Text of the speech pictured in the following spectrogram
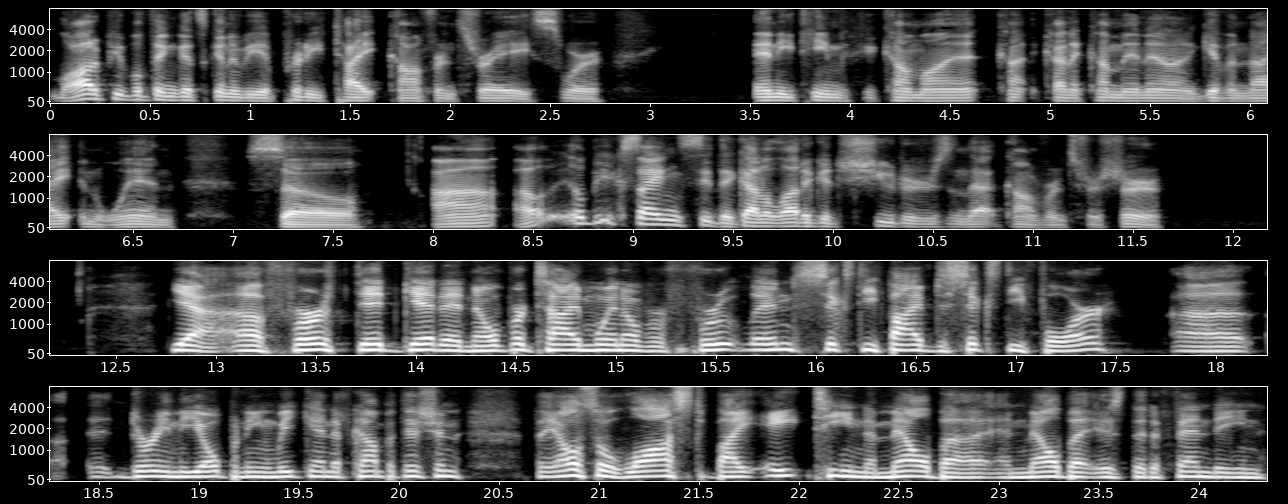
lot of people think it's going to be a pretty tight conference race where any team could come on kind of come in on a given night and win. So uh, it'll be exciting to see. They got a lot of good shooters in that conference for sure. Yeah, uh, Firth did get an overtime win over Fruitland, sixty-five to sixty-four. Uh, during the opening weekend of competition, they also lost by 18 to Melba, and Melba is the defending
